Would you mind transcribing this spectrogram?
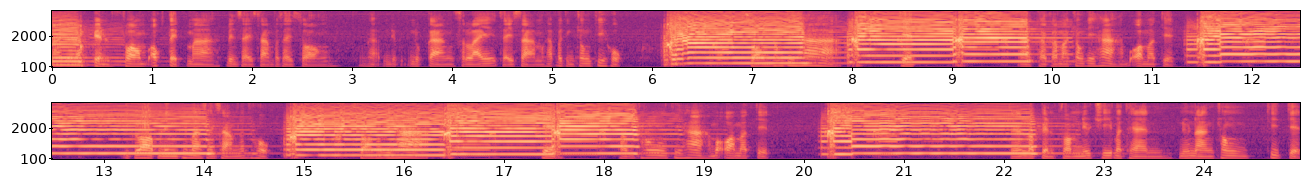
อาจจะต้องเปลี่ยนฟอร์มออกเต็มาเป็นสาย 3 กับสาย 2 นะครับนิ้วกลางสไลด์สาย 3 ครับ มาถึงช่องที่ 6 2ช่องที่ 5 ถอยกลับมาช่องที่5ครับออกมา 7 อีกรอบหนึ่งขึ้นมาใสาย3ช่องที่6 2ช่องที่5 7ช่องที่5ครับออกมา 7จากนั้นเราเปลี่ยนฟอร์มนิ้วชี้มาแทนนิ้วนางช่องที่ 7 9 10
